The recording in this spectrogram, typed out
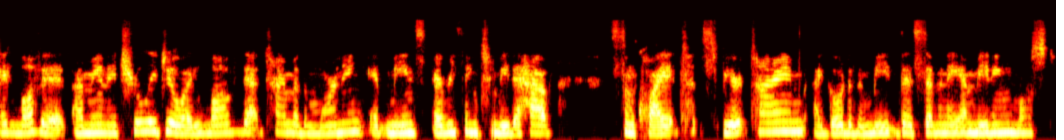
I love it. I mean, I truly do. I love that time of the morning. It means everything to me to have some quiet spirit time. I go to the meet the 7 a.m. meeting most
